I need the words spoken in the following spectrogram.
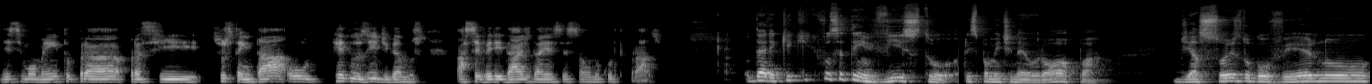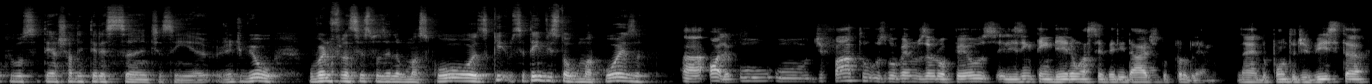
nesse momento para se sustentar ou reduzir, digamos, a severidade da recessão no curto prazo. Derek, o que, que você tem visto, principalmente na Europa, de ações do governo que você tem achado interessante? Assim, a gente viu o governo francês fazendo algumas coisas. Que, você tem visto alguma coisa? Ah, olha, o, o, de fato, os governos europeus eles entenderam a severidade do problema, né, do ponto de vista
